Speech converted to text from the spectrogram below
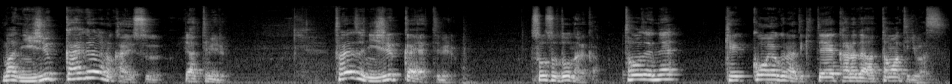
まあ20回ぐらいの回数やってみる。とりあえず20回やってみる。そうするとどうなるか。当然ね、血行良くなってきて体温まってきます。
